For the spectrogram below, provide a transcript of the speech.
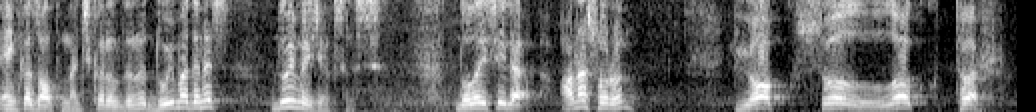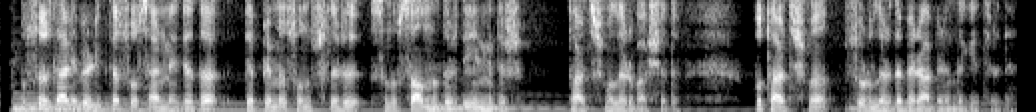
enkaz altından çıkarıldığını duymadınız, duymayacaksınız. Dolayısıyla ana sorun yoksulluktur. Bu sözlerle birlikte sosyal medyada depremin sonuçları sınıfsal mıdır değil midir tartışmaları başladı. Bu tartışma soruları da beraberinde getirdi.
